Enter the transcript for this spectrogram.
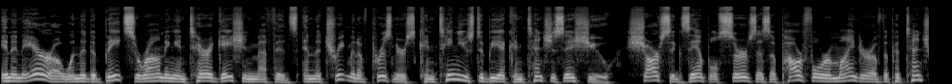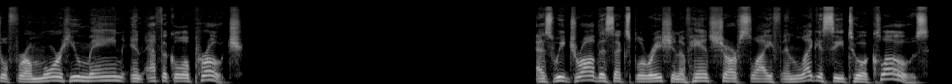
In an era when the debate surrounding interrogation methods and the treatment of prisoners continues to be a contentious issue, Scharff's example serves as a powerful reminder of the potential for a more humane and ethical approach. As we draw this exploration of Hanns Scharff's life and legacy to a close,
